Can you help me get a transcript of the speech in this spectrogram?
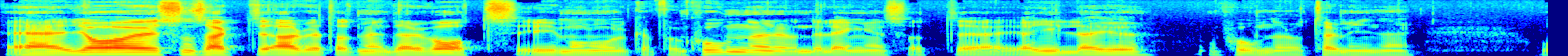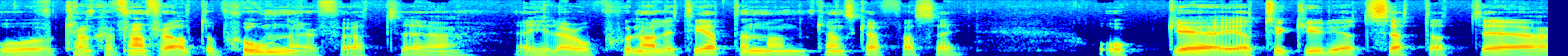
Eh, jag har som sagt arbetat med derivat i många olika funktioner under länge så att eh, jag gillar ju optioner och terminer och kanske framförallt optioner för att eh, jag gillar optionaliteten man kan skaffa sig. Och eh, jag tycker det är ett sätt att eh,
